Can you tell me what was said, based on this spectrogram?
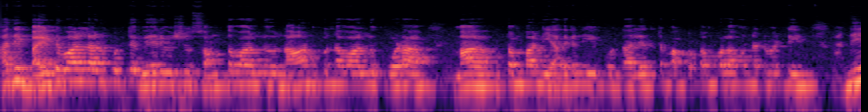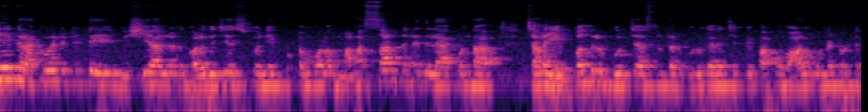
అది బయట వాళ్ళు అనుకుంటే వేరే విషయం సొంత వాళ్ళు నా అనుకున్న వాళ్ళు కూడా మా కుటుంబాన్ని ఎదగనీయకుండా లేదంటే మా కుటుంబంలో ఉన్నటువంటి అనేక రకమైనటువంటి విషయాలను కలుగు చేసుకొని కుటుంబంలో మనశ్శాంతి అనేది లేకుండా చాలా ఇబ్బందులు గురి చేస్తుంటారు గురుగారు చెప్పి పాపం వాళ్ళకు ఉన్నటువంటి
